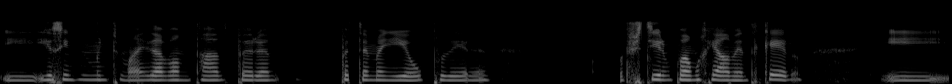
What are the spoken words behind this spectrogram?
E, e eu sinto-me muito mais à vontade para, para também eu poder vestir-me como realmente quero. E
